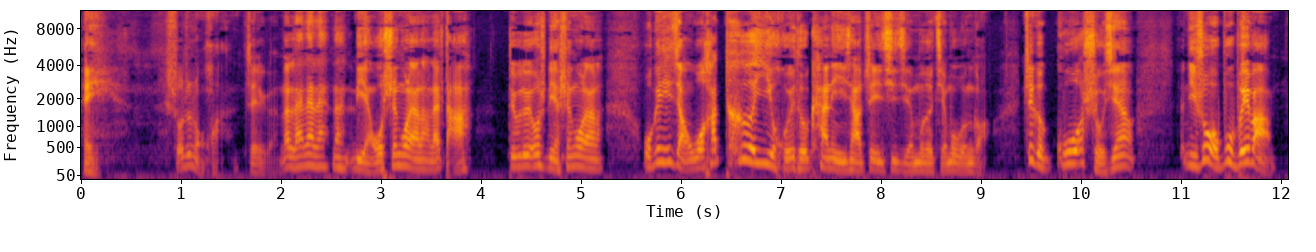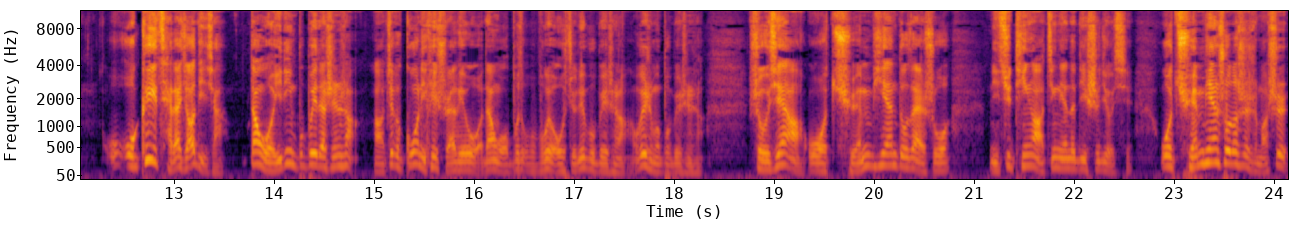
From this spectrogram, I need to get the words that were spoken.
哎，说这种话，这个那来来来，那脸我伸过来了，来打。”对不对？我脸伸过来了。我跟你讲，我还特意回头看了一下这一期节目的节目文稿。这个锅，首先，你说我不背吧，我我可以踩在脚底下，但我一定不背在身上啊。这个锅你可以甩给我，但我不，我不会，我绝对不背身上。为什么不背身上？首先啊，我全篇都在说，你去听啊，今年的第十九期，我全篇说的是什么？是。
